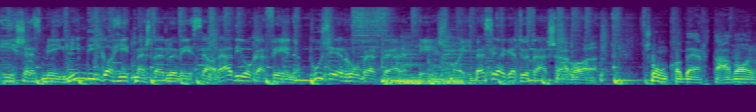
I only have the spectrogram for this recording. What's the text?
És ez még mindig a hétmester lövésze a Rádiókafén Pusér Robertel és mai beszélgetőtársával Csonka Bertával.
